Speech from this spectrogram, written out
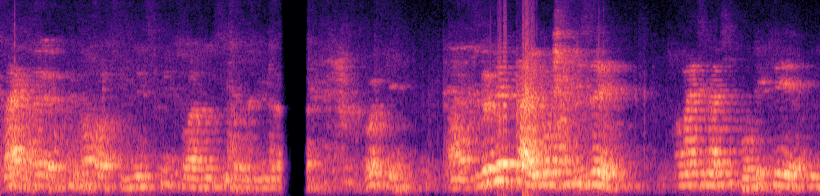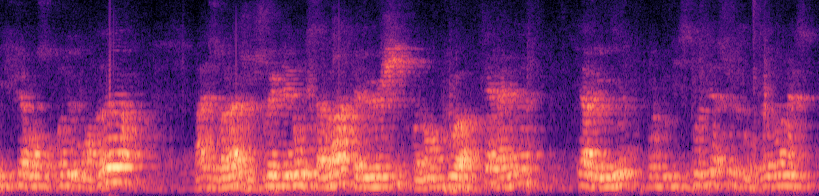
très prudent lorsqu'il m'exprime sur un dossier comme celui-là. Ok. Alors, le détail qu'on utilisé en mathématiques pour décrire une différence entre deux grandeurs, bah, voilà, je souhaitais donc savoir quel est le chiffre d'emploi et à venir dont vous disposez à ce jour. Je vous remercie.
